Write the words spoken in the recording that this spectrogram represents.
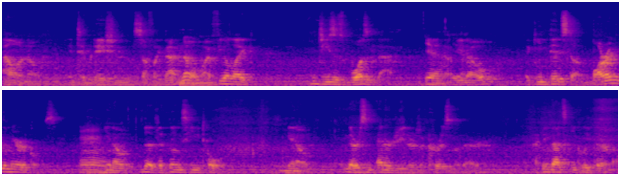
i don't know intimidation, stuff like that. No, I feel like Jesus wasn't that. Yeah. You know, like he did stuff, barring the miracles. Mm. You know, the the things he told. You know, there's some energy, there's a charisma there. I think that's equally paramount.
